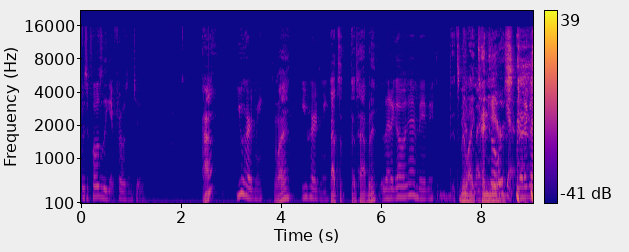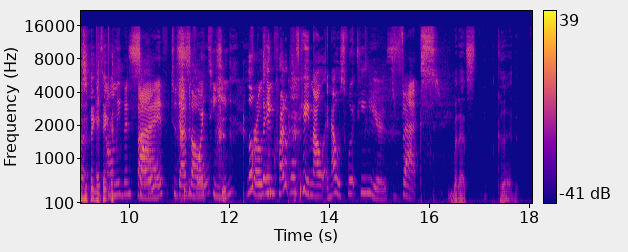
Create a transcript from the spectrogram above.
we supposedly get Frozen too. Huh? You heard me. What? You heard me. That's that's happening. Let it go again, baby. It's been like Let it ten go years. again. Let it go. It's it's only been So- five. 2014. Look, Frozen. The Incredibles came out and that was 14 years. Facts. but that's good.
